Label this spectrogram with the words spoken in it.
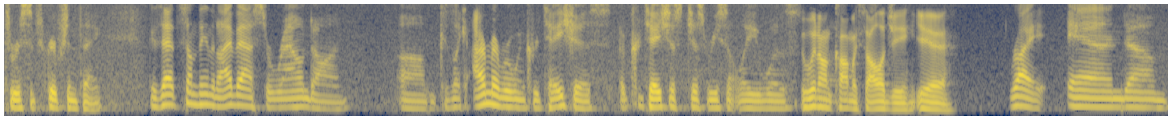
through a subscription thing? Because that's something that I've asked around on. Because like I remember when Cretaceous, uh, Cretaceous just recently was It went on Comixology. Yeah. Right. And um,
